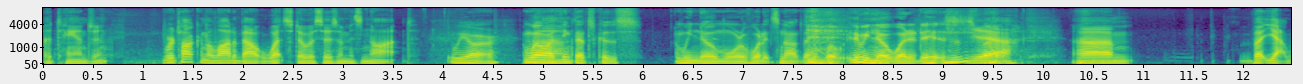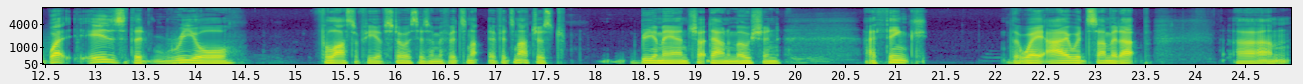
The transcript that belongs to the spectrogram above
a tangent we're talking a lot about what Stoicism is not. We are. Well, um, I think that's because we know more of what it's not than what we know what it is. Yeah. But. Um, but yeah, what is the real philosophy of Stoicism? If it's not, if it's not just be a man, shut down emotion, I think the way I would sum it up, um,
